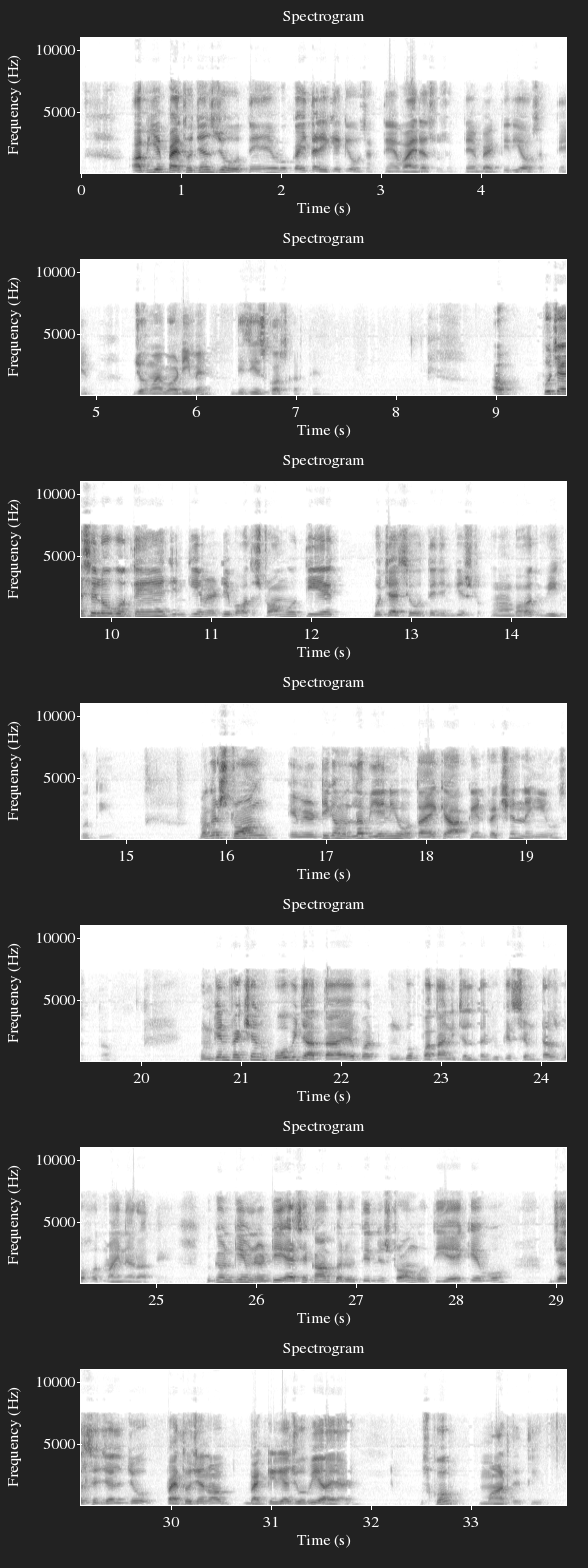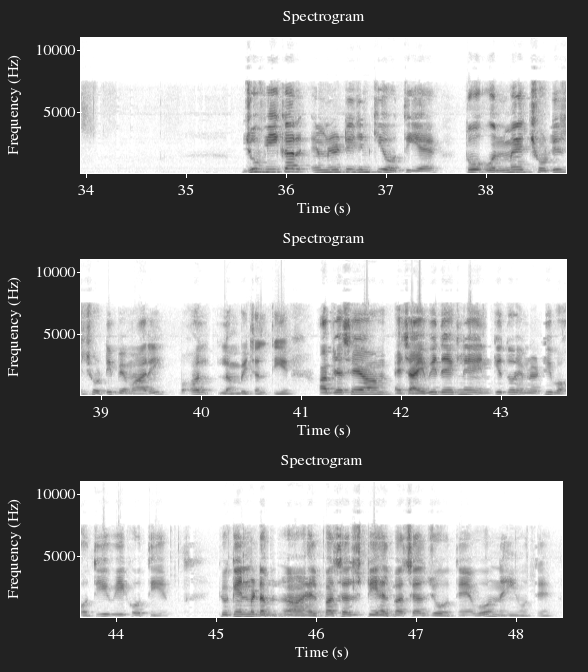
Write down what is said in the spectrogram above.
अब ये पैथोजेंस जो होते हैं, वो कई तरीके के हो सकते हैं। वायरस हो सकते हैं बैक्टीरिया हो सकते हैं, जो हमारे बॉडी में डिज़ीज़ कॉज करते हैं। अब कुछ ऐसे लोग होते हैं जिनकी इम्यूनिटी बहुत स्ट्रांग होती है, कुछ ऐसे होते हैं जिनकी बहुत वीक होती है। मगर स्ट्रांग इम्यूनिटी का मतलब ये नहीं होता है कि आपके इन्फेक्शन नहीं हो सकता। उनके इन्फेक्शन हो भी जाता है बट उनको पता नहीं चलता, क्योंकि सिम्टम्स बहुत माइनर आते हैं। क्योंकि उनकी इम्यूनिटी ऐसे काम कर रही होती है, इतनी स्ट्रांग होती है कि वो जल्द से जल्द जो पैथोजन और बैक्टीरिया जो भी आया है, उसको मार देती है। जो वीकर इम्यूनिटी जिनकी होती है तो उनमें छोटी से छोटी बीमारी बहुत लंबी चलती है। अब जैसे हम एचआईवी देख लें, इनकी तो इम्यूनिटी बहुत ही वीक होती है, क्योंकि इनमें helper cells T helper cells जो होते हैं, वो नहीं होते हैं।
